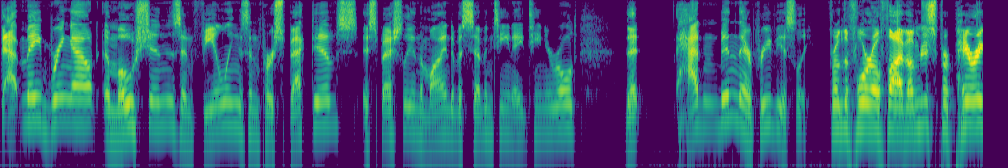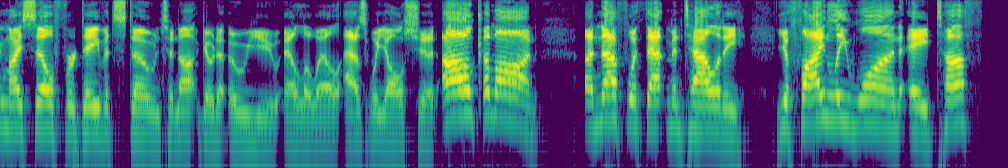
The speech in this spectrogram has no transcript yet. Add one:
that may bring out emotions and feelings and perspectives, especially in the mind of a 17, 18 year old that hadn't been there previously. From the 405, I'm just preparing myself for David Stone to not go to OU, lol, as we all should. Oh, come on! Enough with that mentality. You finally won a tough,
